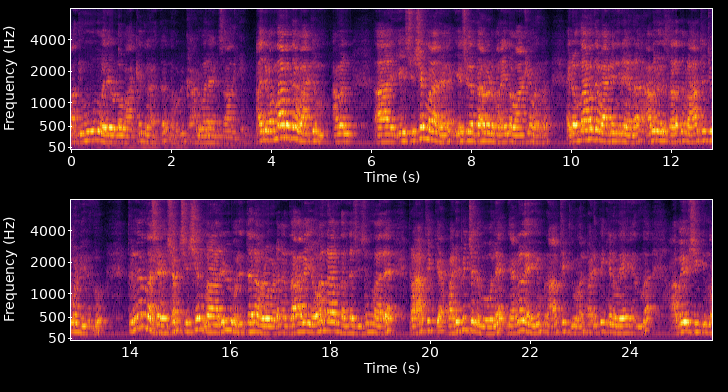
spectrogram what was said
പതിമൂന്ന് വരെയുള്ള വാക്യത്തിനകത്ത് നമുക്ക് കാണുവാനായിട്ട് സാധിക്കും. അതിന് ഒന്നാമത്തെ വാക്യം അവൻ ഈ ശിഷ്യന്മാര് യേശു കർത്താവിനോട് പറയുന്ന വാക്യമാണ്. അതിന്റെ ഒന്നാമത്തെ വാക്യം ഇങ്ങനെയാണ്. അവൻ ഒരു സ്ഥലത്ത് പ്രാർത്ഥിച്ചു കൊണ്ടിരുന്നു തീർന്ന ശേഷം ശിഷ്യന്മാരിൽ ഒരുത്തൻ അവരോട് കർത്താവെ യോഹന്നാൻ തന്റെ ശിഷ്യന്മാരെ പ്രാർത്ഥിക്കാൻ പഠിപ്പിച്ചതുപോലെ ഞങ്ങളെയും പ്രാർത്ഥിക്കുവാൻ പഠിപ്പിക്കണമേ എന്ന് അപേക്ഷിക്കുന്ന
